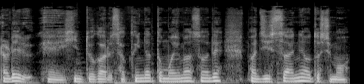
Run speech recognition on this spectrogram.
られる、えー、ヒントがある作品だと思いますので、まあ実際ね、私も、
